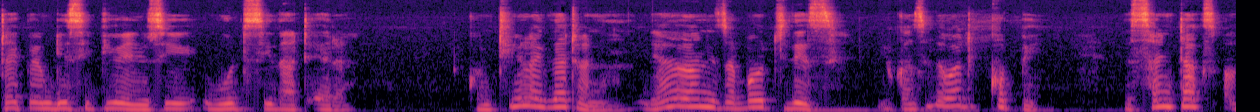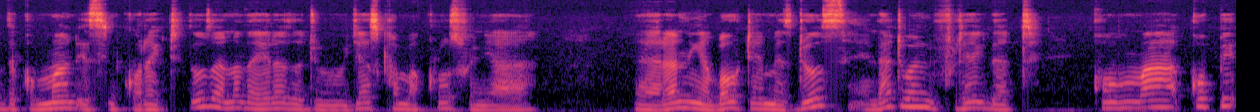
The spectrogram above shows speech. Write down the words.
type MD CPU and you see would see that error. Continue like that one. The other one is about this. You can see the word copy. The syntax of the command is incorrect. Those are another errors that you just come across when you are uh, running about MS-DOS and that one reflects that comma, copy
